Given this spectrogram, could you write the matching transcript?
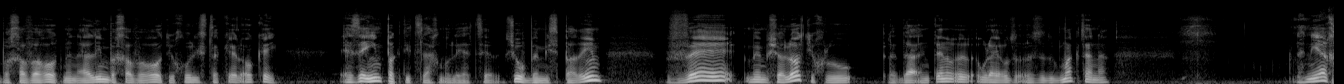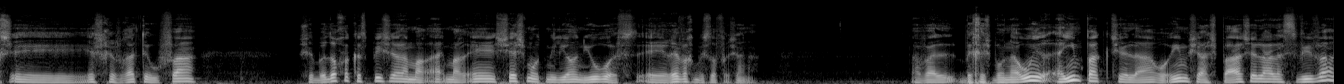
בחברות, מנהלים בחברות, יוכלו להסתכל, אוקיי, איזה אימפקט הצלחנו לייצר? שוב, במספרים, וממשלות יוכלו לדעת, אני אתן אולי עוד איזו דוגמה קטנה. נניח שיש חברת תעופה שבדוח הכספי שלה מראה, מראה 600 מיליון יורו אה, רווח בסוף השנה. אבל בחשבונאות האימפקט שלה, רואים שההשפעה שלה על הסביבה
